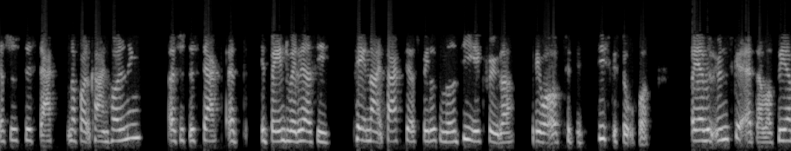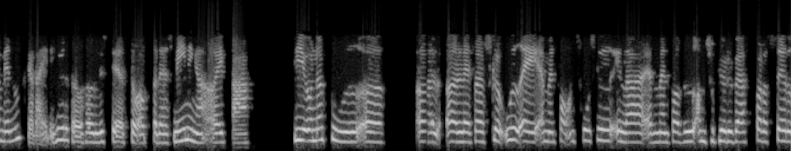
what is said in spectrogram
jeg synes, det er stærkt, når folk har en holdning, og jeg synes, det er stærkt, at et band vælger at sige pænt nej tak til at spille til noget, de ikke føler lever op til det, de skal stå for. Og jeg vil ønske, at der var flere mennesker, der i det hele taget havde lyst til at stå op for deres meninger, og ikke bare blive underkudet og, og, og lade sig slå ud af, at man får en trussel, eller at man får at vide, om så bliver det værst for dig selv,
